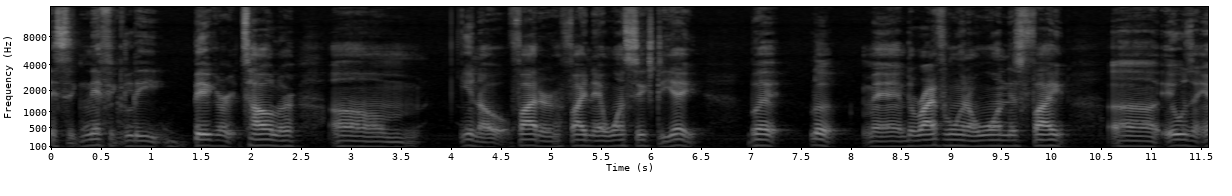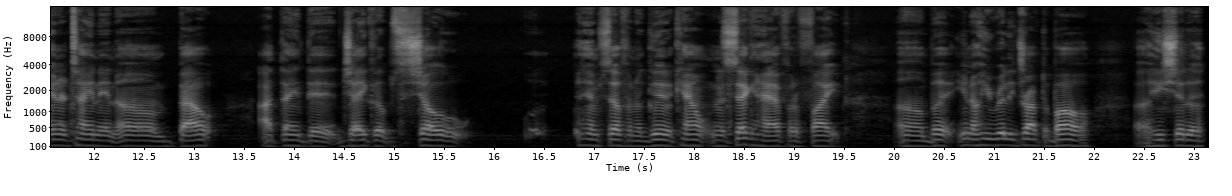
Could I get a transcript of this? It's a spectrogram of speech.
is significantly bigger, taller, um, you know, fighter fighting at 168. But look, man, the rifle winner won this fight. Uh, it was an entertaining um, bout. I think that Jacobs showed himself in a good account in the second half of the fight. Um, but, you know, he really dropped the ball. Uh, he should have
